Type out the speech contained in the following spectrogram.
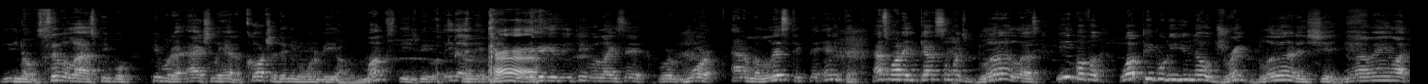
you know, civilized people, people that actually had a culture didn't even want to be amongst these people. You know, Huh. because these people, like I said, were more animalistic than anything. That's why they got so much bloodlust. These motherfuckers, what people do you know drink blood and shit? You know what I mean? Like,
